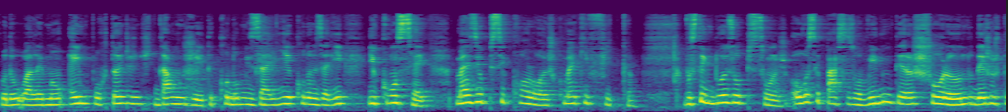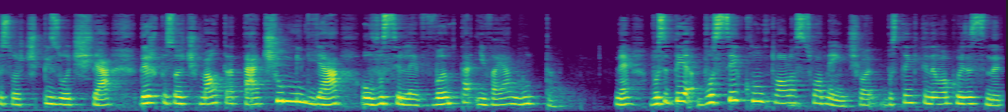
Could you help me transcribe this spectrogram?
Quando o alemão é importante, a gente dá um jeito, economizaria, economizaria e consegue. Mas e o psicológico, como é que fica? Você tem duas opções. Ou você passa a sua vida inteira chorando, deixa as pessoas te pisotear, deixa as pessoas te maltratar, te humilhar, ou você levanta e vai à luta né? Você tem, você controla a sua mente. Você tem que entender uma coisa assim, né?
